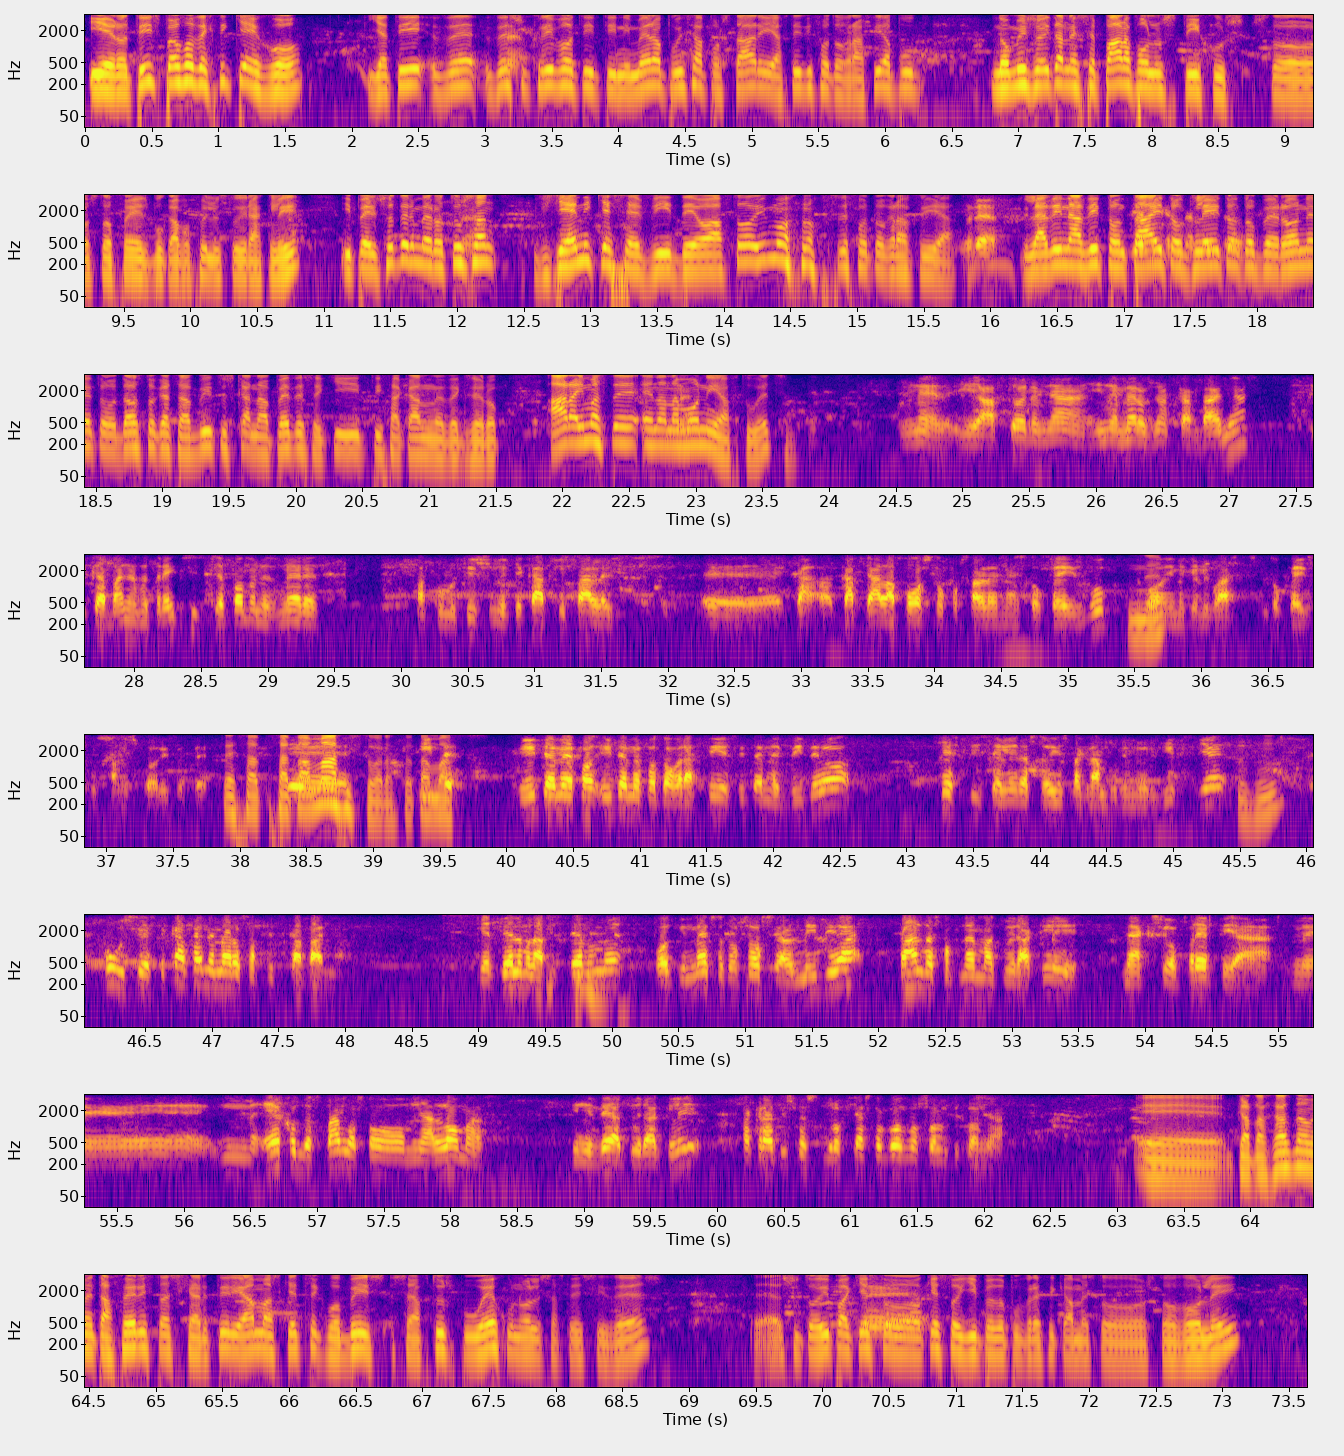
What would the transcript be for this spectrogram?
οι ερωτήσεις που έχω δεχτεί και εγώ, γιατί δεν δε ναι. σου κρύβω ότι την ημέρα που είχα αποστάρει αυτή τη φωτογραφία που νομίζω ήταν σε πάρα πολλούς στίχους στο, στο facebook από φίλους του Ηρακλή. Οι περισσότεροι με ρωτούσαν, ναι. βγαίνει και σε βίντεο αυτό ή μόνο σε φωτογραφία; Ναι. Δηλαδή να δει τον Τάι, τον Κλέιτον, τον Περόνε, τον Ντάου, τον Κατσαμπί, τους καναπέδες εκεί, τι θα κάνουν δεν ξέρω. Άρα είμαστε εν αναμονή ναι. αυτού, έτσι. Ναι, αυτό είναι, μια, είναι μέρος μιας καμπάνιας. Η καμπάνια θα τρέξει τις επόμενες μέρες θα ακολουθήσουμε και κάποιες άλλες ε, κα, κάποια άλλα post όπως θα λένε στο facebook. Ναι. Εγώ είμαι και λίγο άσχης με το facebook, θα με συγχωρήσετε. Ε, θα θα τα μάθεις τώρα, θα τα είτε, μάθεις. Είτε με, είτε με φωτογραφίες είτε με βίντεο και στη σελίδα στο instagram που δημιουργήθηκε mm-hmm. που ουσιαστικά θα είναι μέρος αυτής της καμπάνιας. Και θέλουμε να πιστεύουμε ότι μέσω των social media, κάνοντας το πνεύμα του Ηρακλή με αξιοπρέπεια, με, έχοντας πάνω στο μυαλό μας την ιδέα του Ηρακλή, θα κρατήσουμε συντροφιά στον κόσμο σε όλη τη χρονιά. Ε, καταρχάς να μεταφέρεις τα συγχαρητήριά μας και της εκπομπής σε αυτούς που έχουν όλες αυτές τις ιδέες. Ε, σου το είπα και στο, ε. και στο γήπεδο που βρεθήκαμε στο, στο βόλεϊ.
